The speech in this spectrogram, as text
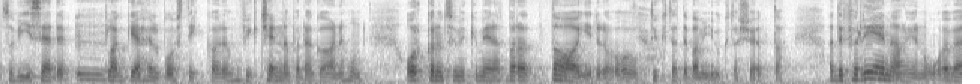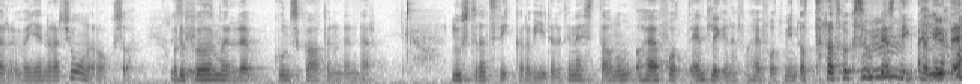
så visade jag det mm. plagget jag höll på att sticka och hon fick känna på det garnet. Hon orkade inte så mycket mer att bara ta i det och tyckte att det var mjukt och skönt. Att det förenar ju nog över, över generationer också. Precis. Och då för man den där kunskapen och den där lusten att sticka då vidare till nästa. Och nu har jag fått, äntligen har jag fått min dotter att också börja mm. sticka lite.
